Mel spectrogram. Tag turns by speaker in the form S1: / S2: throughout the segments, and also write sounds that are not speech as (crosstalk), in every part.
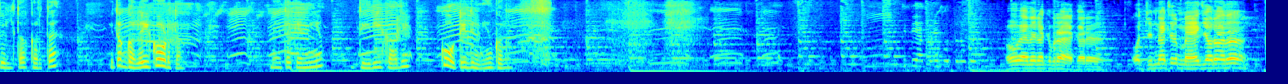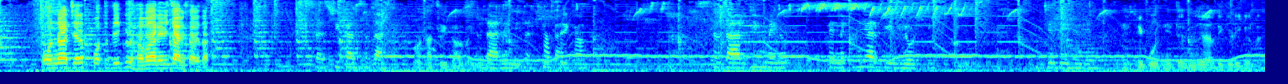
S1: ਦਿਲ ਤਾਂ ਕਰਦਾ ਇਹ ਤਾਂ ਗਲਾ ਹੀ ਘੋਟਦਾ। ਮੈਂ ਤਾਂ ਕਹਿੰਨੀ ਆ ਦੇਰੀ ਕਾਦੀ ਘੋਟ ਹੀ ਦਿੰਨੀ ਆ ਗਲਾ।
S2: ਉਹ ਐਵੇਂ ਨਾ ਘਬਰਾਇਆ ਕਰ। ਉਹ ਜਿੰਨਾ ਚਿਰ ਮੈਂ ਜਿਉਣਾ ਨਾ ਉਹਨਾਂ ਚਿਰ ਪੁੱਤ ਦੀ ਕੋਈ ਹਵਾ ਨਹੀਂ ਝਾਕ ਸਕਦਾ।
S3: ਸਤਿ ਸ਼੍ਰੀ ਅਕਾਲ ਸਰਦਾਰ ਜੀ
S2: ਬਈ।
S3: ਸਰਦਾਰ ਸਤਿ ਸ਼੍ਰੀ ਅਕਾਲ। ਸਰਦਾਰ ਜੀ ਮੈਨੂੰ 3000 ਰੁਪਏ ਦੀ ਲੋੜ ਸੀ। ਜੇ ਦੇ ਦਿੰਦੇ
S2: ਇਹ ਕੋਈ ਨਹੀਂ 3000 ਦੀ ਕਿਹੜੀ ਗੱਲ ਹੈ?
